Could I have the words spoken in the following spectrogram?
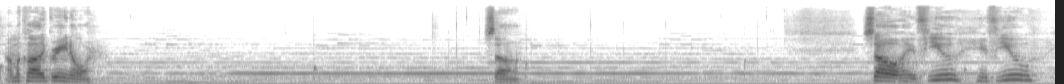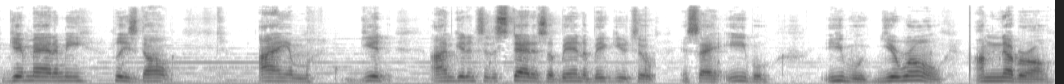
I'm going to call it green ore. So, So if you if you get mad at me, please don't. I am get I'm getting to the status of being a big YouTube and say evil, evil, you're wrong. I'm never wrong.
